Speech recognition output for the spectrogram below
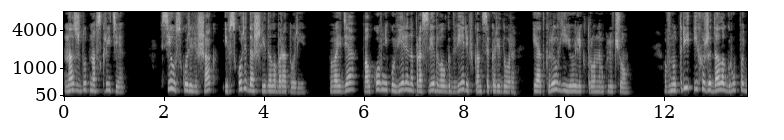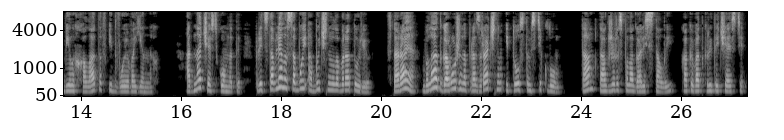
Нас ждут на вскрытие. Все ускорили шаг и вскоре дошли до лаборатории. Войдя, полковник уверенно проследовал к двери в конце коридора и открыл ее электронным ключом. Внутри их ожидала группа белых халатов и двое военных. Одна часть комнаты представляла собой обычную лабораторию, вторая была отгорожена прозрачным и толстым стеклом, там также располагались столы, как и в открытой части,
